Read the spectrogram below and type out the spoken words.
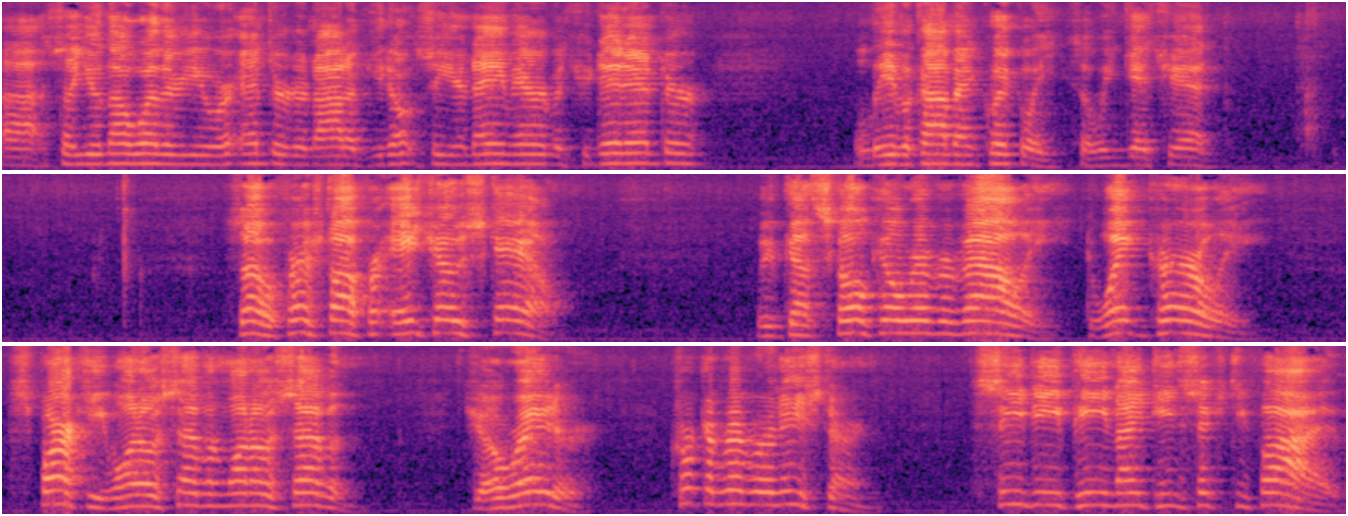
uh, so you'll know whether you were entered or not. If you don't see your name here, but you did enter, leave a comment quickly so we can get you in. So, first off, for HO scale, we've got Schuylkill River Valley, Dwight Curley, Sparky 107 107, Joe Raider, Crooked River and Eastern, CDP 1965,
